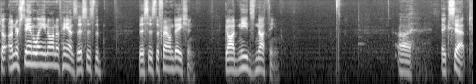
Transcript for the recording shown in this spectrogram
to understand laying on of hands, this is the this is the foundation. God needs nothing. Uh, except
